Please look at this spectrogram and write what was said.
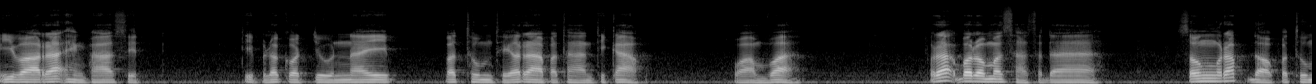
มีวาระแห่งภาสิทธิ์ที่ปรากฏอยู่ในปทุมเถราประธานที่เก้าความว่า พระบรมศาสดา ทรงรับดอกปทุม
